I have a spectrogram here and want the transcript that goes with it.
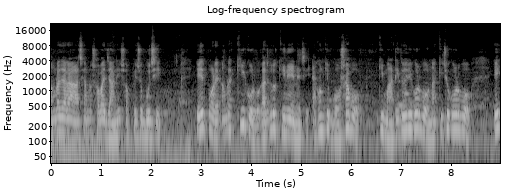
আমরা যারা আছি, আমরা সবাই জানি সব কিছু বুঝি। এরপরে আমরা কি করব? গাছগুলো কিনে এনেছি। এখন কি বসাবো? কি মাটি তৈরি করব না কিছু করব? এই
